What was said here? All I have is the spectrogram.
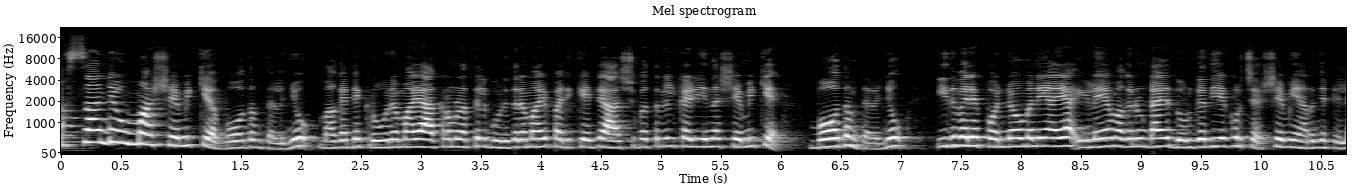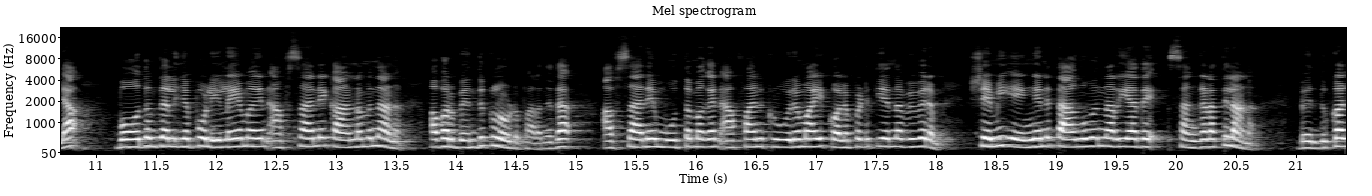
അഫ്സാന്റെ ഉമ്മ ഷെമിക്ക് ബോധം തെളിഞ്ഞു. മകന്റെ ക്രൂരമായ ആക്രമണത്തിൽ ഗുരുതരമായി പരിക്കേറ്റ് ആശുപത്രിയിൽ കഴിയുന്ന ഷെമിക്ക് ബോധം തെളിഞ്ഞു. ഇതുവരെ പൊന്നോമനയായ ഇളയ മകനുണ്ടായ ദുർഗതിയെക്കുറിച്ച് ഷെമി അറിഞ്ഞിട്ടില്ല. ബോധം തെളിഞ്ഞപ്പോൾ ഇളയ മകൻ അഫ്സാനെ കാണണമെന്നാണ് അവർ ബന്ധുക്കളോട് പറഞ്ഞത്. അഫ്സാനെ മൂത്ത മകൻ അഫാൻ ക്രൂരമായി കൊലപ്പെടുത്തിയെന്ന വിവരം ഷെമി എങ്ങനെ താങ്ങുമെന്നറിയാതെ സങ്കടത്തിലാണ്. ബന്ധുക്കൾ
